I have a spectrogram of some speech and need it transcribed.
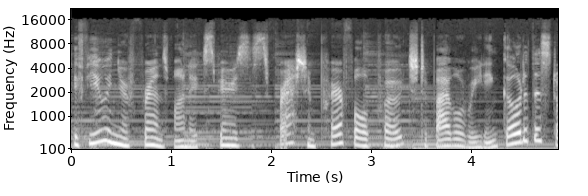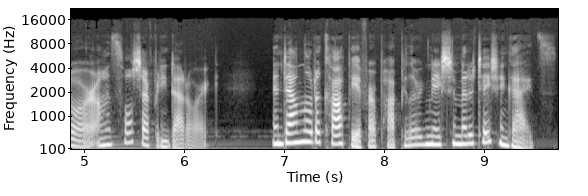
If you and your friends want to experience this fresh and prayerful approach to Bible reading, go to the store on soulshepherding.org and download a copy of our popular Ignatian meditation guides.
